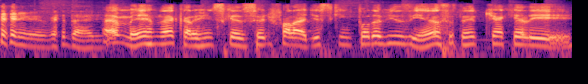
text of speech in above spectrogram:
É verdade. É mesmo, né, cara? A gente esqueceu de falar disso, que em toda vizinhança sempre tinha aquele,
